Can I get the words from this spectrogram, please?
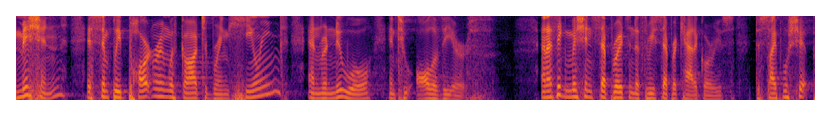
Mission is simply partnering with God to bring healing and renewal into all of the earth. And I think mission separates into three separate categories discipleship,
